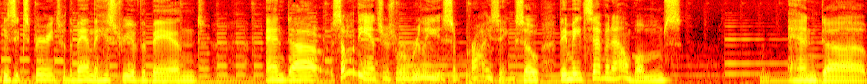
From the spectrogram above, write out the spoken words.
his experience with the band, the history of the band, and uh, some of the answers were really surprising. So they made seven albums and uh,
